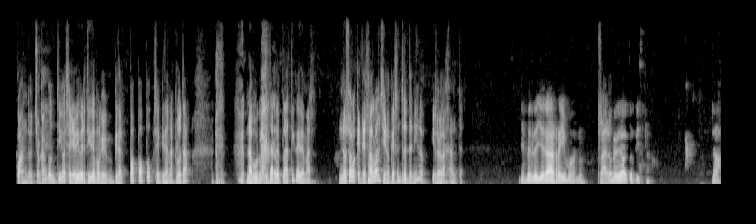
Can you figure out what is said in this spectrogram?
cuando chocan contigo sería divertido porque empiezas pop, pop, pop, se empiezan a explotar las burbujitas de plástico y demás. No solo que te salvan, sino que es entretenido y relajante. Y en vez de llorar, reímos, ¿no? Claro. En medio de autopista. No,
